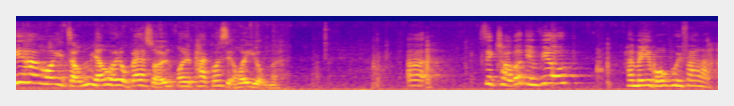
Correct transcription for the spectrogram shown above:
呢刻可以就咁有喺度啤水，我哋拍嗰時可以用啊。誒，食材嗰段 view 係咪要補配翻啊？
